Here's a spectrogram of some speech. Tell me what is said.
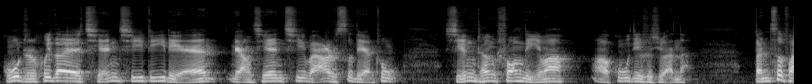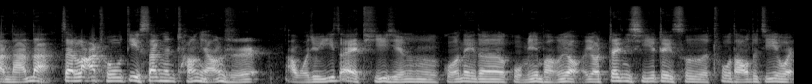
股指会在前期低点两千七百二十四点处形成双底吗？啊，估计是悬的。本次反弹呢，在拉出第三根长阳时啊，我就一再提醒国内的股民朋友要珍惜这次出逃的机会。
